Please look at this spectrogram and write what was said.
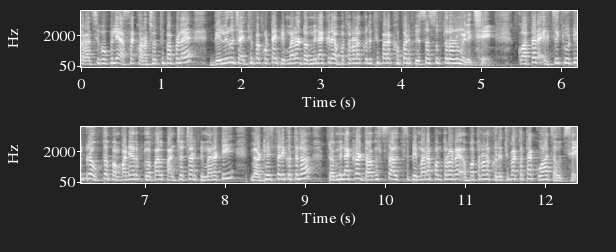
କରାଯିବ ବୋଲି ଆଶା କରାଯାଉଥିବା ବେଳେ ଦିଲ୍ଲୀରୁ ଯାଇଥିବା ଗୋଟାଏ ବିମାନ ଡୋମିନାକରେ ଅବତରଣ କରିଥିବାର ଖବର ବିଶେଷ ସୂତ୍ରରୁ ମିଳିଛି। କତାର ଏକ୍ଜିକ୍ୟୁଟିଭ୍ର ଉକ୍ତ ବମ୍ବାର୍ଡିୟର ଗ୍ଲୋବାଲ ପାଞ୍ଚ ଚାର ବିମାନଟି ମେ ଅଠେଇଶ ତାରିଖ ଦିନ ଡୋମିନାକର ଡଗଲ ସାଲ୍ସ ବିମାନ ବନ୍ଦରରେ ଅବତରଣ କରିଥିବା କଥା କୁହାଯାଉଛି।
